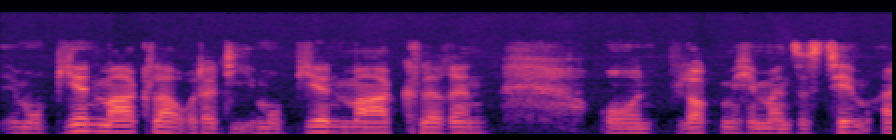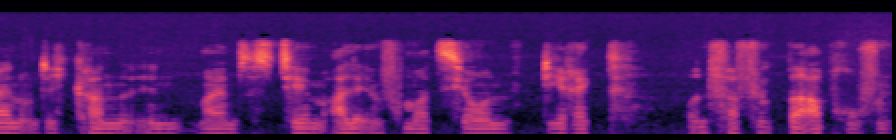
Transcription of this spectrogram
Immobilienmakler oder die Immobilienmaklerin und logge mich in mein System ein und ich kann in meinem System alle Informationen direkt und verfügbar abrufen.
